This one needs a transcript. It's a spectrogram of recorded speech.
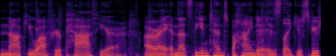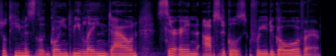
knock you off your path here all right? And that's the intent behind it is like your spiritual team is going to be laying down certain obstacles for you to go over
